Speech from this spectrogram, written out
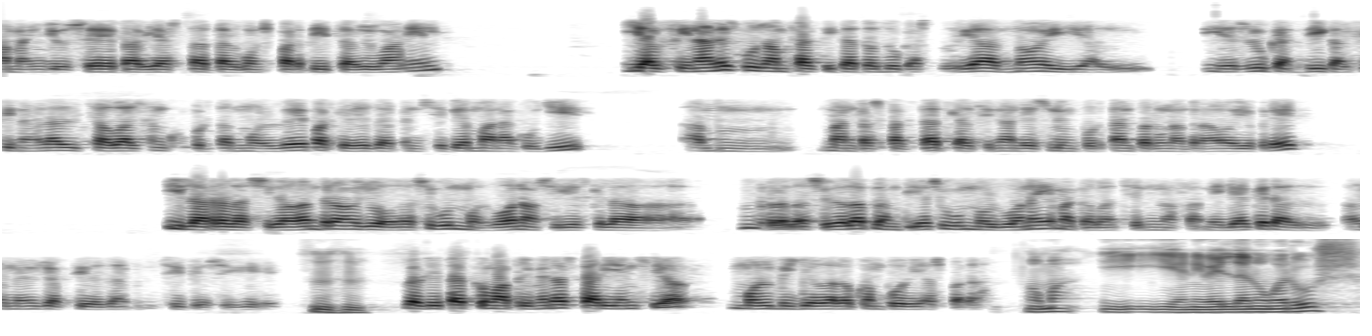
amb en Josep havia estat alguns partits a juvenil, i al final és posar en pràctica tot el que he estudiat, no? I, el, i és el que et dic, al final els xavals s'han comportat molt bé perquè des del principi em van acollir, m'han respectat, que al final és l'important per un entrenador, jo crec, i la relació d'entrenador-jugador ha sigut molt bona, o sigui, és que la, la relació de la plantilla ha sigut molt bona i hem acabat sent una família que era el, el meu objectiu des del principi, o sigui, uh mhm. -huh. la veritat, com a primera experiència, molt millor de lo que em podia esperar. Home, i, i a nivell de números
